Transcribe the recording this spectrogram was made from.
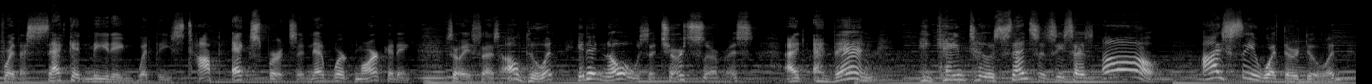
for the second meeting with these top experts in network marketing. So he says, I'll do it. He didn't know it was a church service. And, and then he came to his senses. He says, Oh, I see what they're doing.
